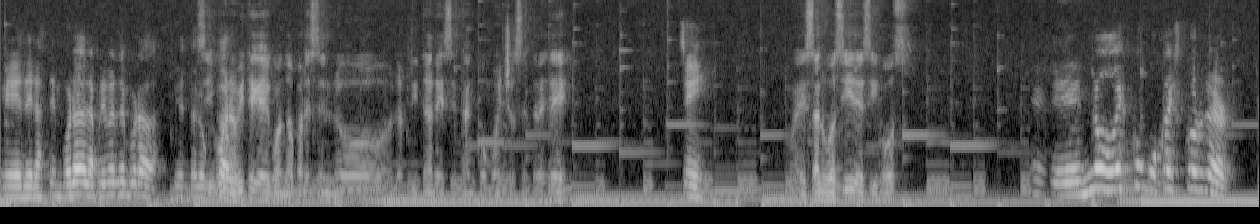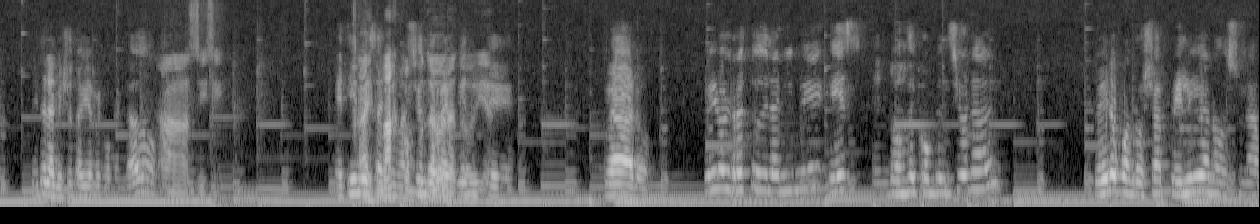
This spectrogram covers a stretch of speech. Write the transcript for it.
eh, de las temporadas, de la primera temporada. lo Sí, octavo. bueno, viste que cuando aparecen los, los titanes están como hechos en 3D. Sí. ¿Es algo así, decís vos? Eh, no, es como High Score Girl. ¿Esta es la que yo te había recomendado? Ah, sí, sí. que tiene Ah, es esa más animación de repente. Claro. Pero el resto del anime es en 2D convencional. Pero cuando ya pelea, no es una.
